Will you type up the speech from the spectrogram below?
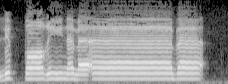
للطاغين مآبا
